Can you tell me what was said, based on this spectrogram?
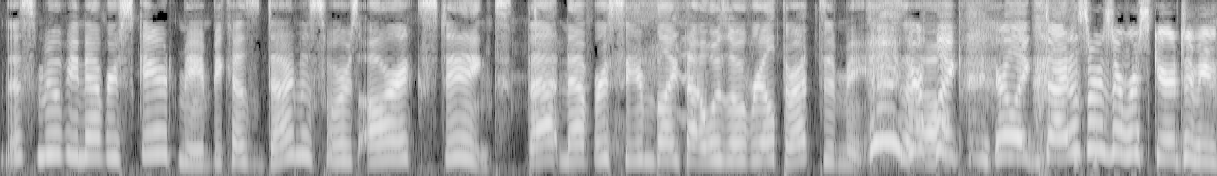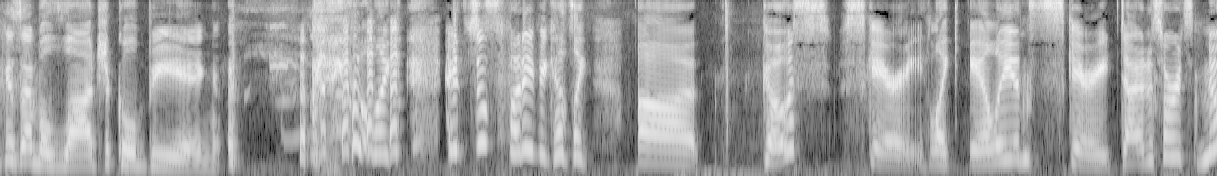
this movie never scared me because dinosaurs are extinct. That never seemed like that was a real threat to me. So, You're like you're like dinosaurs never scared to me because I'm a logical being. like it's just funny because like uh ghosts scary, like aliens scary, dinosaurs nope.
